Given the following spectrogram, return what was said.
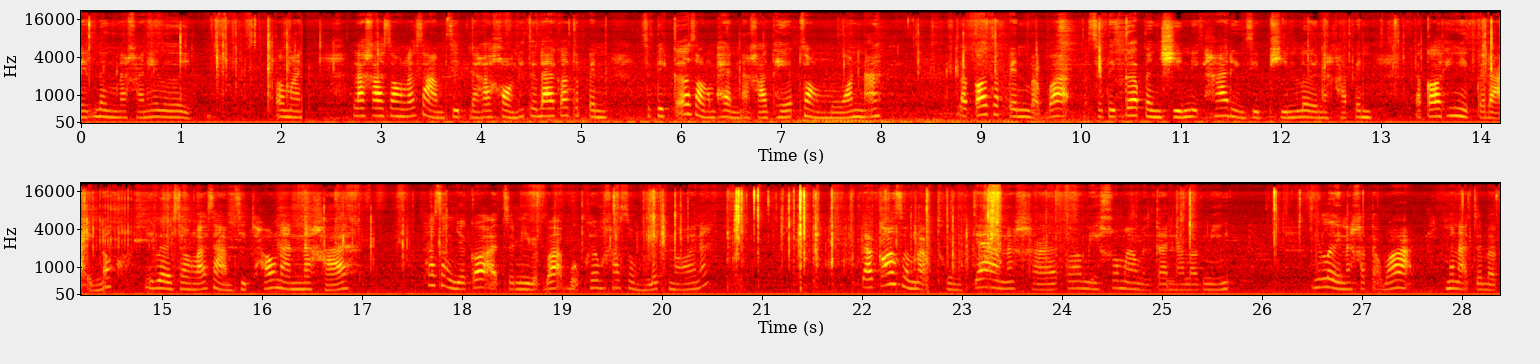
นิดนึงนะคะ นี่เลย ประมาณราคาซองละ 30 นะคะ ของที่จะได้ก็จะเป็นสติกเกอร์ 2 แผ่นนะคะ เทป 2 ม้วนนะ แล้วก็จะเป็นแบบว่า สติกเกอร์เป็นชิ้นอีก 5-10 ชิ้นเลยนะคะ เป็นแล้วก็ที่หนีบกระดาษอีกเนาะนี่เลยซองละ 30 เท่านั้นนะคะ ถ้าสั่งเยอะก็อาจจะมีแบบว่าบวกเพิ่มค่าส่งเล็กน้อยนะ แล้วก็สำหรับถุงแก้วนะคะ ก็มีเข้ามาเหมือนกันนะรอบนี้ นี่เลยนะคะ แต่ว่ามันอาจจะแบบ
